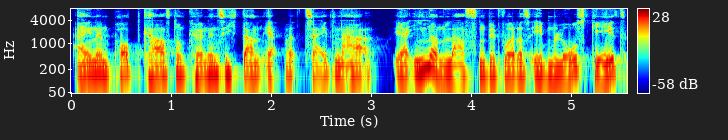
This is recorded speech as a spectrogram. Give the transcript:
einen Podcast und können sich dann zeitnah erinnern lassen, bevor das eben losgeht.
